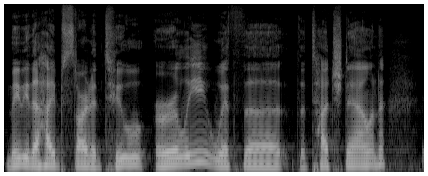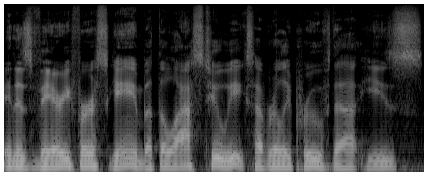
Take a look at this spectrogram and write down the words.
maybe the hype started too early with the the touchdown in his very first game, but the last two weeks have really proved that he's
